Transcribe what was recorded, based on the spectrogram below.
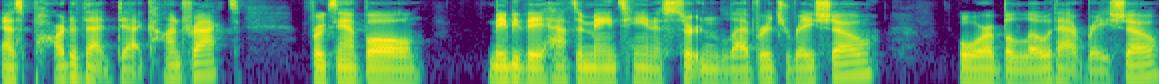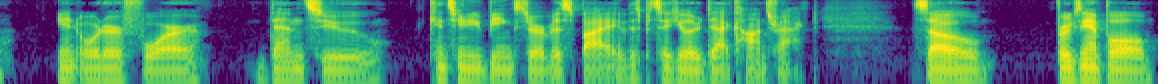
as part of that debt contract. For example, maybe they have to maintain a certain leverage ratio or below that ratio in order for them to continue being serviced by this particular debt contract. So, for example,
